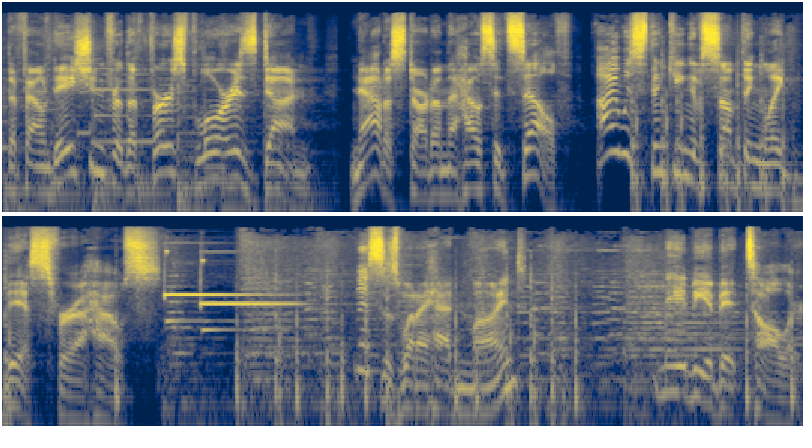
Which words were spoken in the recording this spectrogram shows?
the foundation for the first floor is done. Now to start on the house itself. I was thinking of something like this for a house. This is what I had in mind. Maybe a bit taller.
